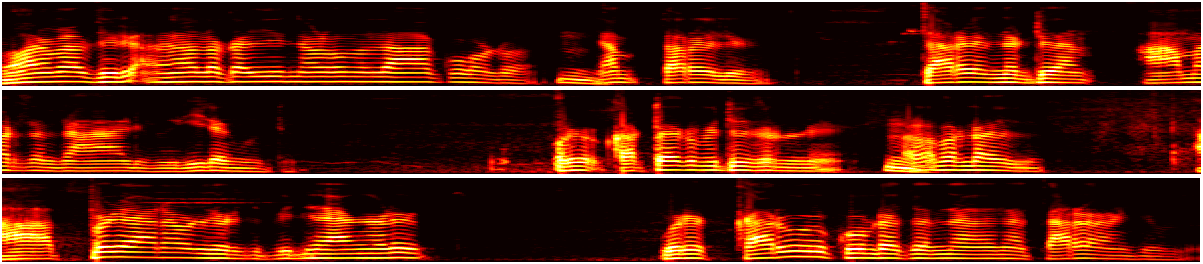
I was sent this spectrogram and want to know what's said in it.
മോനമ്പിള്ള തിരി അങ്ങനെ കയ്യിൽ നിന്നുള്ളതെല്ലാം ആക്കുകൊണ്ടോ ഉം. ഞാൻ തറയിൽ തറ എന്നിട്ട് ഞാൻ ആമരത്തിൽ നാല് പിടിയിലങ്ങ് വിട്ടു ഒരു കട്ടയൊക്കെ പറ്റിയിട്ടുണ്ട് അവിടെ പറഞ്ഞായിരുന്നു അപ്പോഴേ ഞാൻ അവിടെ തെറിച്ചു പിന്നെ ഞങ്ങൾ ഒരു കറൂർ കൊണ്ട ചെന്ന് അതിനെ തറ കാണിച്ചുള്ളൂ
